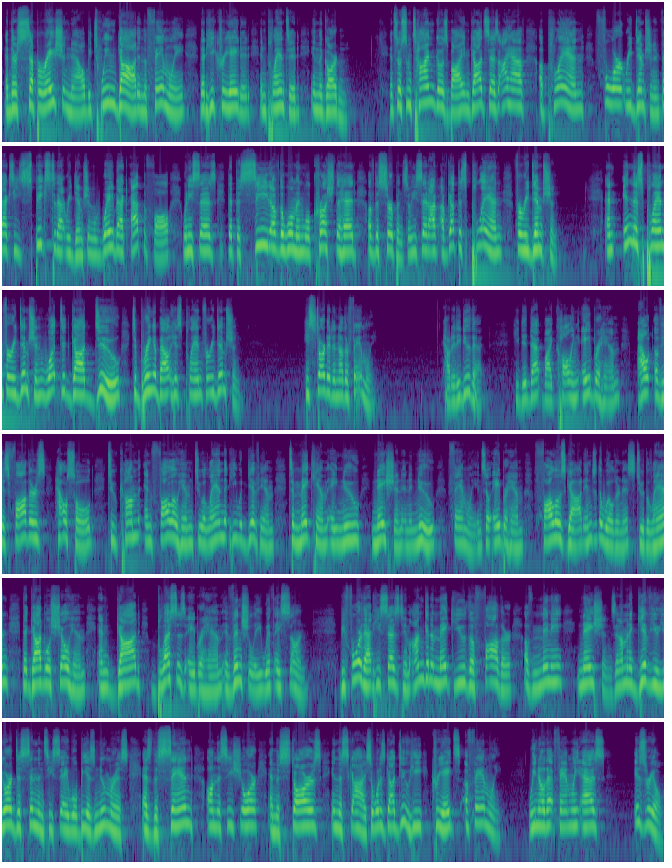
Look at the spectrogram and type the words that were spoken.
And there's separation now between God and the family that He created and planted in the garden. And so some time goes by, and God says, I have a plan for redemption. In fact, he speaks to that redemption way back at the fall when he says that the seed of the woman will crush the head of the serpent. So he said, I've, I've got this plan for redemption. And in this plan for redemption, what did God do to bring about his plan for redemption? He started another family. How did he do that? He did that by calling Abraham out of his father's household to come and follow him to a land that he would give him to make him a new nation and a new family. And so Abraham follows God into the wilderness to the land that God will show him, and God blesses Abraham eventually with a son. Before that, he says to him, I'm going to make you the father of many nations, and I'm going to give you your descendants, he say, will be as numerous as the sand on the seashore and the stars in the sky. So, what does God do? He creates a family. We know that family as Israel.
